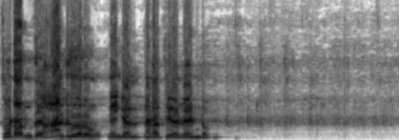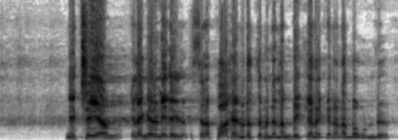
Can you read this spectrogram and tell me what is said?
தொடர்ந்து ஆண்டுதோறும் நீங்கள் நடத்திட வேண்டும். நிச்சயம் இளைஞர் நீதி சிறப்பாக நடத்தும் என்ற நம்பிக்கை எனக்கு நிரம்ப உண்டு.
